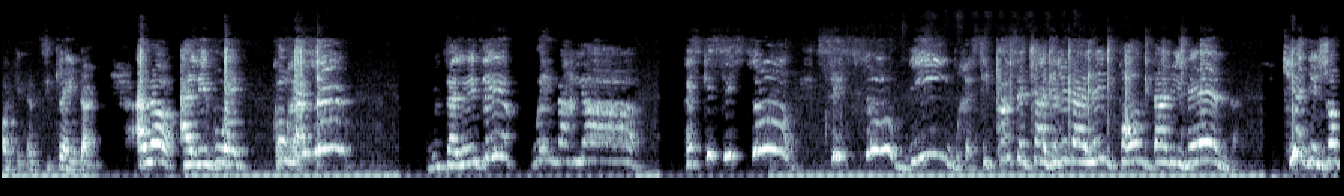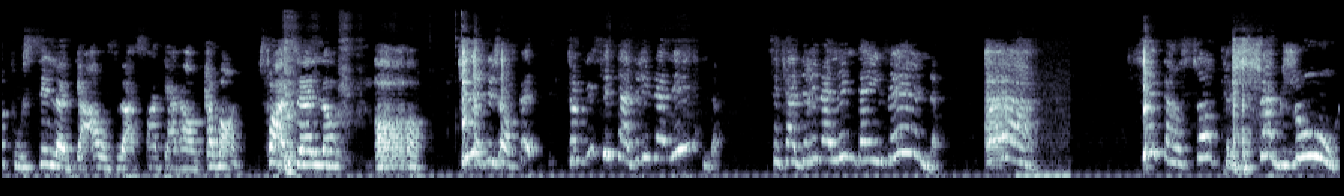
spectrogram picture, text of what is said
OK, un petit clin d'œil. Alors, allez-vous être courageux? Vous allez dire, oui, Maria, parce que c'est ça, c'est ça, vivre. C'est quand cette adrénaline pompe dans les veines. Qui a déjà poussé le gaz là, à 140? Comment? Tu fais seul, là? Oh! Qui l'a déjà fait? Tu as vu cette adrénaline? Cette adrénaline veines. Ah! Faites en sorte que chaque jour.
